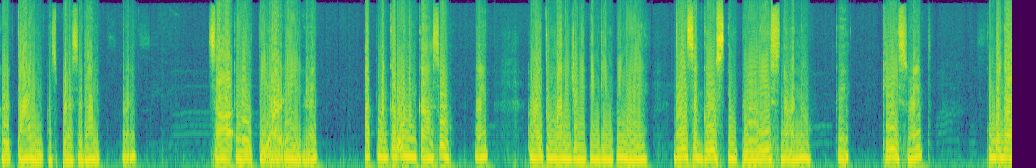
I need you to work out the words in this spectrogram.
her time as president, right? Sa LTRA, right? At nagkaroon ng kaso, right? Uh, itong manager ni Thinking Pinoy dahil sa ghost employees na ano, okay? Case, right? Kumbaga,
